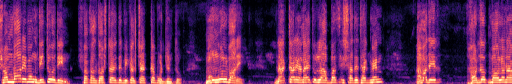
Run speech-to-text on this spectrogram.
সোমবার এবং দ্বিতীয় দিন, সকাল দশটা হইতে বিকাল চারটা পর্যন্ত। মঙ্গলবারে ডাক্তার এনায়তুল্লাহ আব্বাসির সাথে থাকবেন আমাদের হরদত মাওলানা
